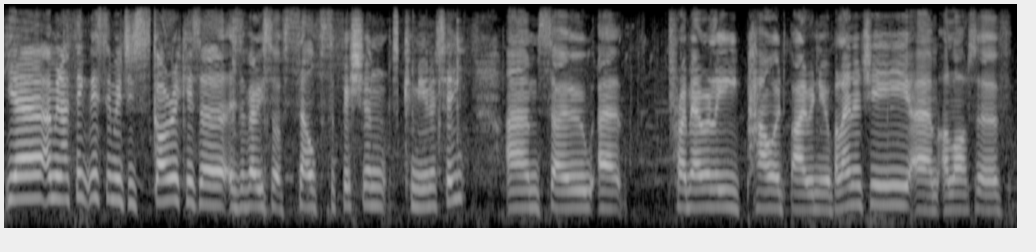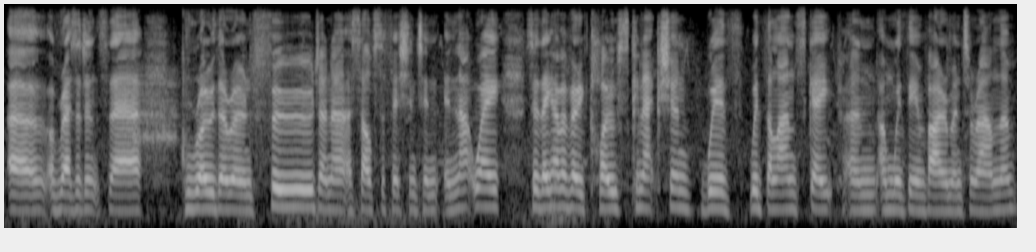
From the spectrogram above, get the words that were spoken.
Yeah, I mean, I think this image is Scoraig is a is a very sort of self-sufficient community. Um, so. Uh, primarily powered by renewable energy. Um, a lot of, uh, of residents there grow their own food and are self-sufficient in, in that way. So they have a very close connection with, with the landscape and, and with the environment around them.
